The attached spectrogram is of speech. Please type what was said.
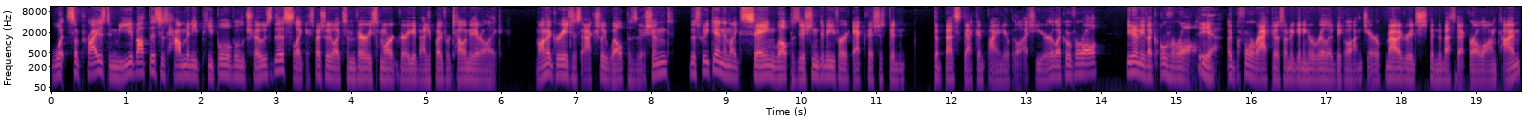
What surprised me about this is how many people who chose this, like especially like some very smart, very good Magic players, were telling me they were like, Mono Green is just actually well positioned this weekend, and like saying well positioned to me for a deck that's just been the best deck in Pioneer for the last year, like overall. You know what I mean? Like overall Yeah. like before Rakdos started getting a really big line share. Mono Green's just been the best deck for a long time.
